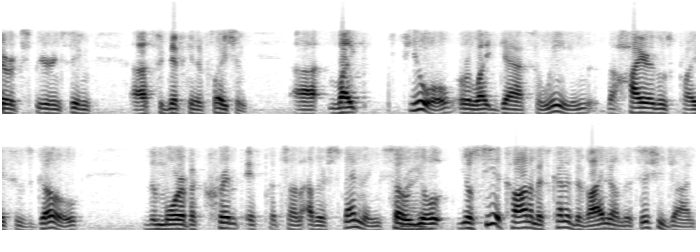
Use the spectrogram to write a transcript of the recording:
are experiencing uh, significant inflation. Uh, like fuel or like gasoline, the higher those prices go, the more of a crimp it puts on other spending. So right. you'll you'll see economists kind of divided on this issue, John.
